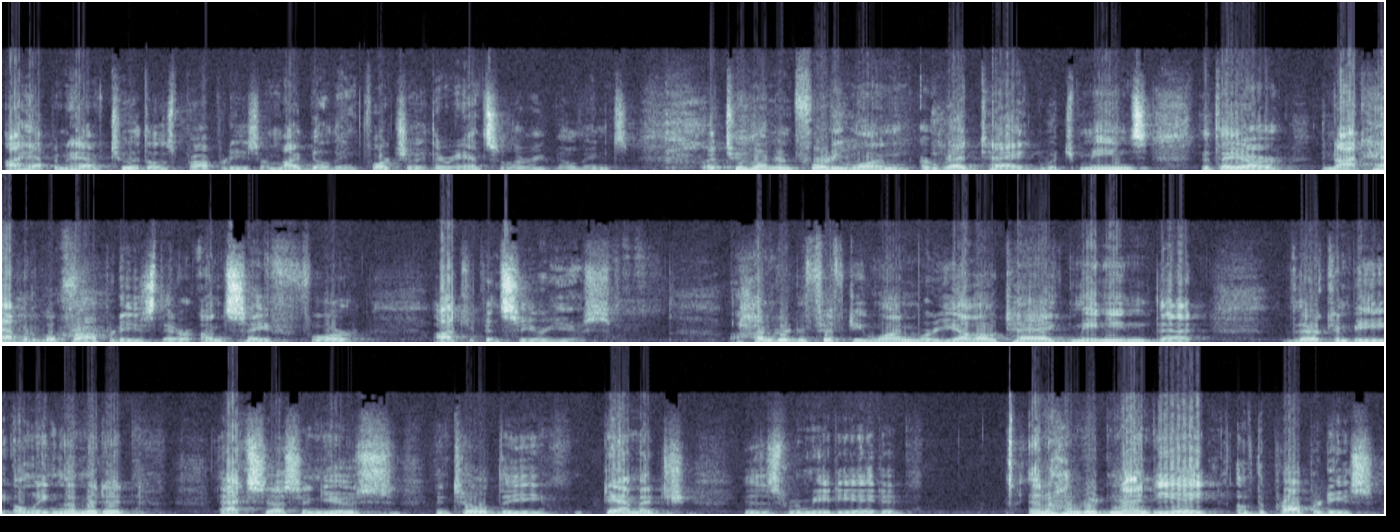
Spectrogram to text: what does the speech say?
I happen to have two of those properties on my building. Fortunately, they're ancillary buildings. But 241 are red tagged, which means that they are not habitable properties. They're unsafe for occupancy or use. 151 were yellow tagged, meaning that there can be only limited access and use until the damage is remediated. And 198 of the properties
